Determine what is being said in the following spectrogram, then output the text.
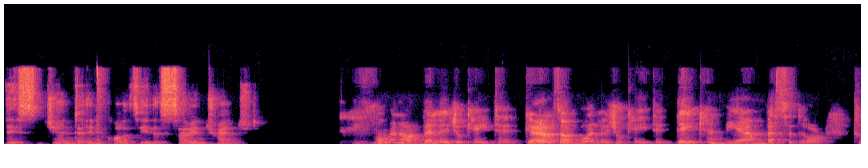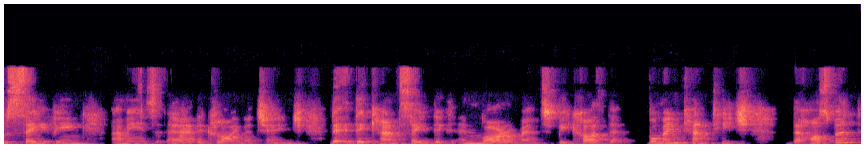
this gender inequality that's so entrenched? If women are well educated, girls are well educated, they can be ambassador to saving, I mean, uh, the climate change. They, they can save the environment because the women can teach the husband,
